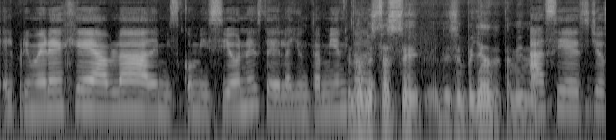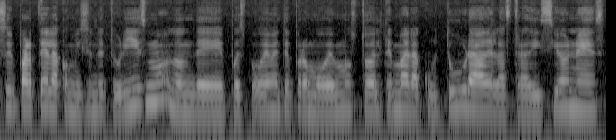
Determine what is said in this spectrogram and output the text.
El primer eje habla de mis comisiones del ayuntamiento. ¿Dónde estás eh, desempeñándote también? Así es, yo soy parte de la comisión de turismo, donde pues obviamente promovemos todo el tema de la cultura, de las tradiciones,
